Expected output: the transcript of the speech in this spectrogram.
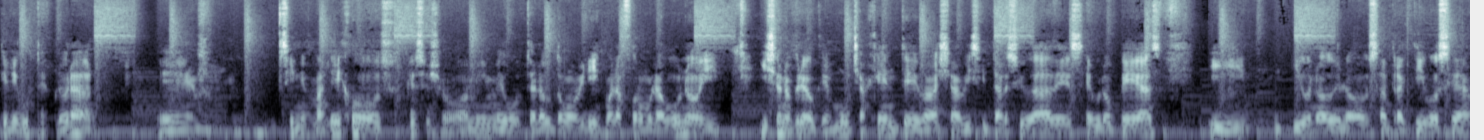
que le gusta explorar. Eh, sin ir más lejos, qué sé yo, a mí me gusta el automovilismo, la Fórmula 1 y, yo no creo que mucha gente vaya a visitar ciudades europeas y, uno de los atractivos sea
